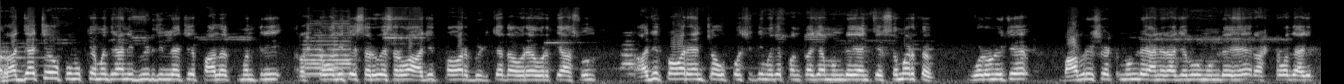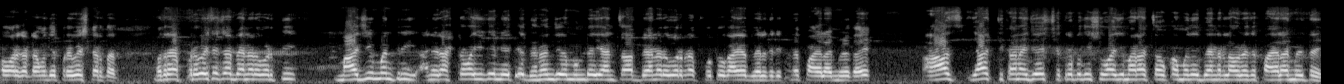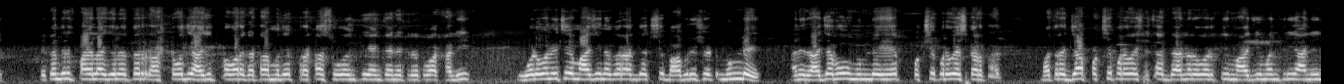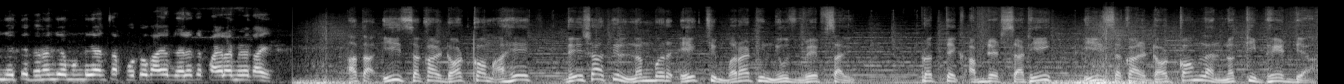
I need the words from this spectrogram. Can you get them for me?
राज्याचे उपमुख्यमंत्री आणि बीड जिल्ह्याचे पालकमंत्री राष्ट्रवादीचे सर्वे सर्व अजित पवार बीडच्या दौऱ्यावरती असून अजित पवार यांच्या उपस्थितीमध्ये पंकजा मुंडे यांचे समर्थक वडवणीचे बाबरी शेठ मुंडे आणि राजाभाऊ मुंडे हे राष्ट्रवादी अजित पवार गटामध्ये प्रवेश करतात. मात्र या प्रवेशाच्या बॅनरवरती माजी मंत्री आणि राष्ट्रवादीचे नेते धनंजय मुंडे यांचा बॅनरवरनं फोटो गायब झाला ठिकाणी पाहायला मिळत आहे. आज या ठिकाणी जे छत्रपती शिवाजी महाराज चौकामध्ये बॅनर लावल्याचं पाहायला मिळत आहे एकंदरीत पाहायला गेलं तर राष्ट्रवादी अजित पवार गटामध्ये प्रकाश सोळंके यांच्या नेतृत्वाखाली वडवणीचे माजी नगराध्यक्ष बाबरी शेठ मुंडे आणि राजाभाऊ मुंडे हे पक्षप्रवेश करतात. मात्र ज्या पक्षप्रवेशाच्या बॅनरवरती माजी मंत्री आणि नेते धनंजय मुंडे यांचा फोटो गायब झाल्याचे पाहायला मिळत आहे. आता ई सकाळ डॉट कॉम आहे देशातील नंबर एक ची मराठी न्यूज वेबसाईट. प्रत्येक अपडेटसाठी ई सकाळ डॉट कॉम ला नक्की भेट द्या.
